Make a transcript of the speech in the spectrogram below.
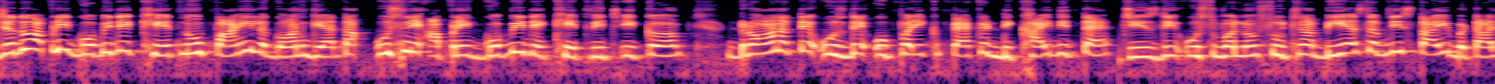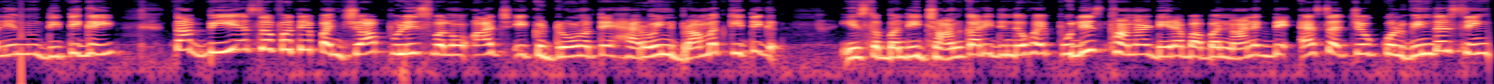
ਜਦੋਂ ਆਪਣੀ ਗੋਭੀ ਦੇ ਖੇਤ ਨੂੰ ਪਾਣੀ ਲਗਾਉਣ ਗਿਆ ਤਾਂ ਉਸਨੇ ਆਪਣੇ ਗੋਭੀ ਦੇ ਖੇਤ ਵਿੱਚ ਇੱਕ ਡਰੋਨ ਅਤੇ ਉਸ ਦੇ ਉੱਪਰ ਇੱਕ ਪੈਕੇਟ ਦਿਖਾਈ ਦਿੱਤਾ ਜਿਸ ਦੀ ਉਸ ਵੱਲੋਂ ਸੂਚਨਾ ਬੀਐਸਐਫ ਦੀ 27 ਬਟਾਲੀਅਨ ਨੂੰ ਦਿੱਤੀ ਗਈ। ਤਾਂ ਬੀਐਸਐਫ ਅਤੇ ਪੰਜਾਬ ਪੁਲਿਸ ਵੱਲੋਂ ਅੱਜ ਇੱਕ ਡਰੋਨ ਅਤੇ ਹੈਰੋਇਨ ਬਰਾਮਦ ਕੀਤੀ ਗਈ ਇਸ ਸੰਬੰਧੀ ਜਾਣਕਾਰੀ ਦਿੰਦੇ ਹੋਏ ਪੁਲਿਸ ਥਾਣਾ ਡੇਰਾ ਬਾਬਾ ਨਾਨਕ ਦੇ ਐਸਐਚਓ ਕੁਲਵਿੰਦਰ ਸਿੰਘ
